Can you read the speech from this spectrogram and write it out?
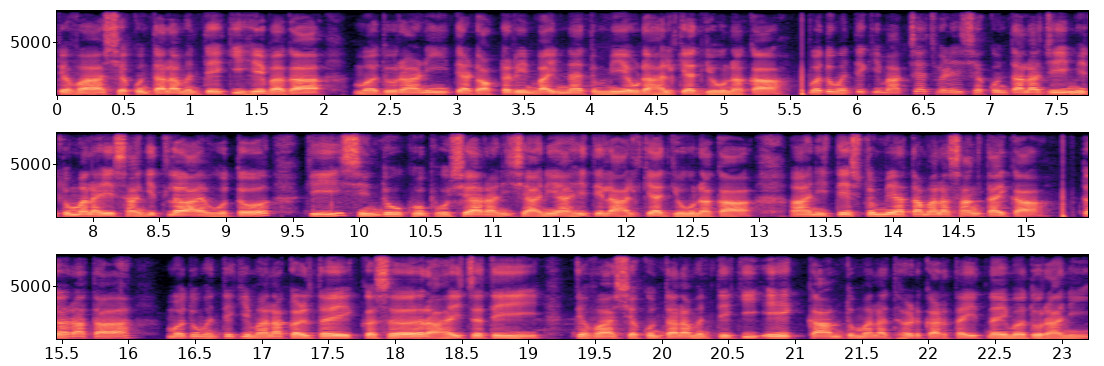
तेव्हा शकुंतला म्हणते की हे बघा मधुराणी त्या डॉक्टरीन बाईंना तुम्ही एवढं हलक्यात घेऊ नका. मधू म्हणते की मागच्याच वेळी शकुंतलाजी मी तुम्हाला हे सांगितलं आहे होतं की सिंधू खूप हुशार आणि शहाणी आहे तिला हलक्यात घेऊ नका. आणि तेच तुम्ही आता मला सांगताय का? तर आता मधू म्हणते की मला कळतंय कसं राहायचं ते. तेव्हा शकुंतला म्हणते की एक काम तुम्हाला धड काढता येत नाही मधुराणी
